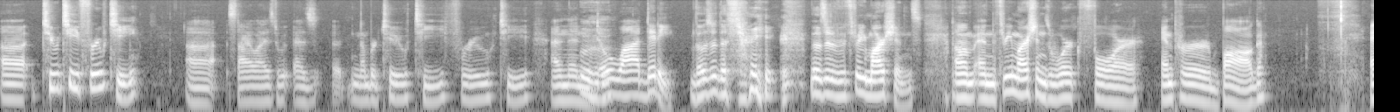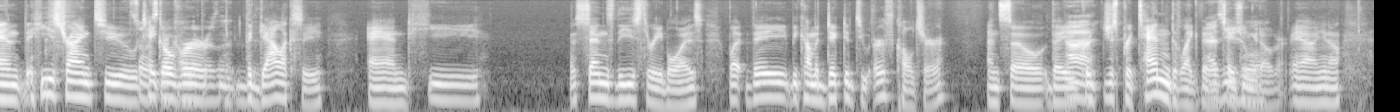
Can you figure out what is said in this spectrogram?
Uh, Tutti Frutti, uh, stylized as uh, number two T Fruity, and then Mhm. Dowa Diddy. Those are the three. those are the three Martians, um, and the three Martians work for Emperor Bog. And he's trying to Someone take the over the galaxy, and he sends these three boys, but they become addicted to Earth culture, and so they Ah. pre- just pretend like they're taking it over. Yeah, you know,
